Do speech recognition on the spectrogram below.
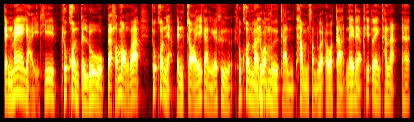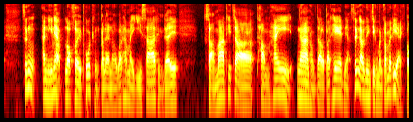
เป็นแม่ใหญ่ที่ทุกคนเป็นลูก แต่เขามองว่าทุกคนเนี่ยเป็นจอยกันก็คือ ทุกคนมาร่วมมือกันทำสำรวจอวกาศในแบบที่ตัวเองถนัดนะฮะซึ่งอันนี้เนี่ยเราเคยพูดถึงไปแล้วเนาะว่าทำไม ESA ถึงได้สามารถที่จะทำให้งานของแต่ละประเทศเนี่ย ซึ่งเอาจริง ๆ มันก็ไม่ได้ใหญ่โต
